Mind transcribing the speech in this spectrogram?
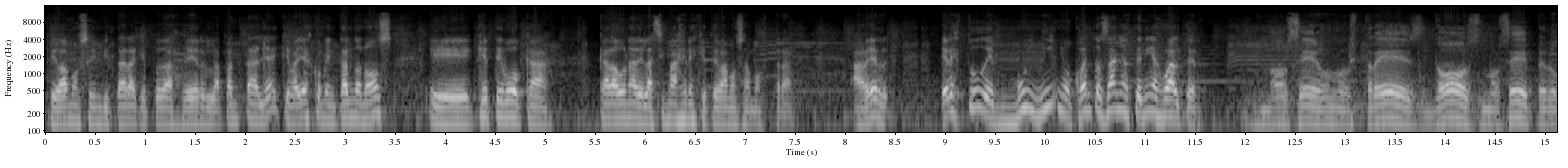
Te vamos a invitar a que puedas ver la pantalla y que vayas comentándonos eh, qué te evoca cada una de las imágenes que te vamos a mostrar. A ver, eres tú de muy niño. ¿Cuántos años tenías, Walter? No sé, unos tres, dos, no sé, pero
